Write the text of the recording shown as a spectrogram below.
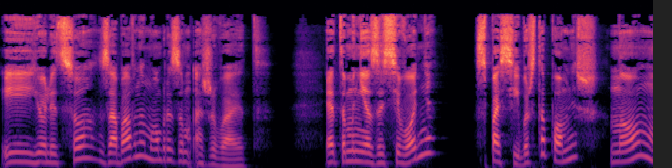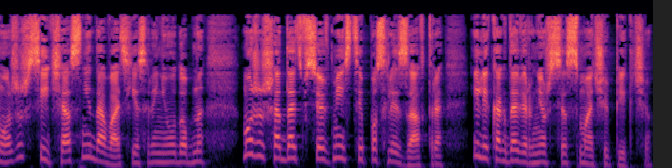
и ее лицо забавным образом оживает. Это мне за сегодня? Спасибо, что помнишь. Но можешь сейчас не давать, если неудобно. Можешь отдать все вместе послезавтра или когда вернешься с Мачу-Пикчу.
